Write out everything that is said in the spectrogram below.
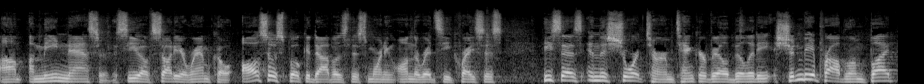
Um, Amin Nasser, the CEO of Saudi Aramco, also spoke at Davos this morning on the Red Sea crisis. He says in the short term, tanker availability shouldn't be a problem, but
